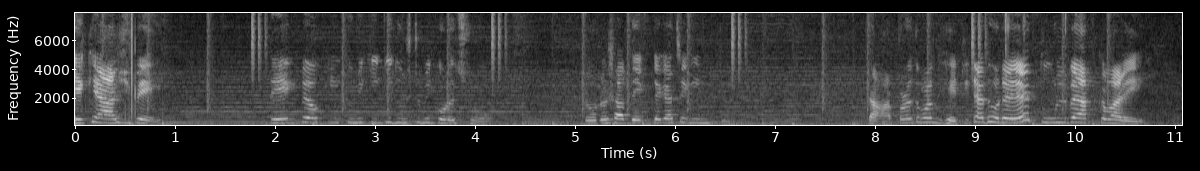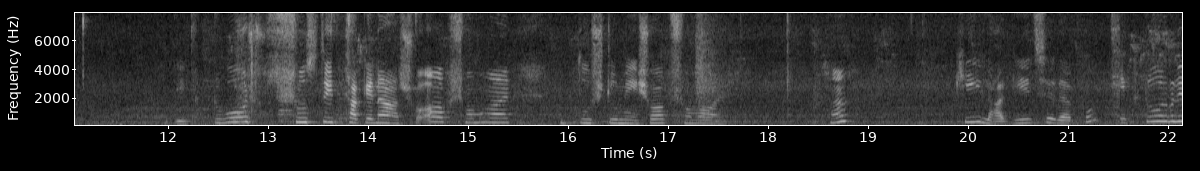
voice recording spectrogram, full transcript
দেখে আসবে। দেখবে ও কি, তুমি কি কি দুষ্টুমি করেছ। ডোডো সব দেখতে গেছে কিন্তু। তারপরে তোমার ঘেটিটা ধরে তুলবে একেবারে। একটুও সুস্থির থাকে না, সব সময় দুষ্টুমি, সব সময়। হ্যাঁ? কি লাগিয়েছে দেখো। একটু মানে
